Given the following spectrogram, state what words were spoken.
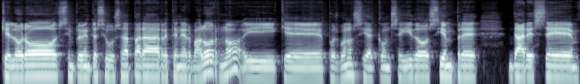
que, el oro simplemente se usa para retener valor, ¿no? Y que, pues bueno, si ha conseguido siempre dar ese,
